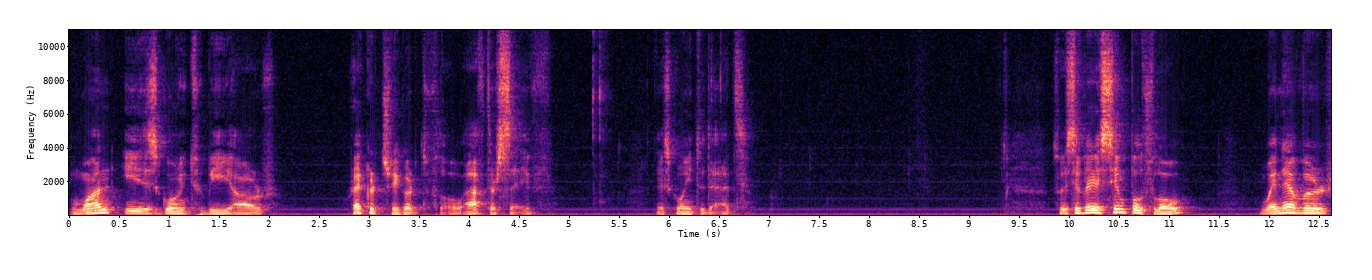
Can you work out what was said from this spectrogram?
one is going to be our record triggered flow after save. Let's go into that. So it's a very simple flow. Whenever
